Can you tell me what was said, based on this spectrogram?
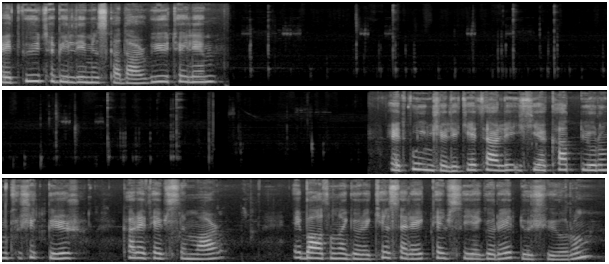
Evet büyütebildiğimiz kadar büyütelim. Evet bu incelik yeterli. ikiye katlıyorum. Küçük bir kare tepsim var. Ebatına göre keserek tepsiye göre düşüyorum.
